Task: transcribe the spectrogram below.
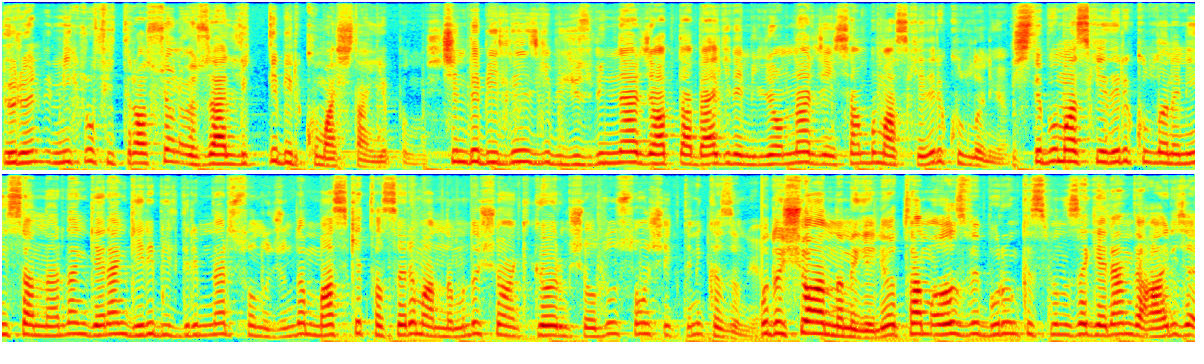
ürün mikrofiltrasyon özellikli bir kumaştan yapılmış. Çin'de bildiğiniz gibi yüz binlerce hatta belki de milyonlarca insan bu maskeleri kullanıyor. İşte bu maskeleri kullanan insanlardan gelen geri bildirimler sonucunda maske tasarım anlamında şu anki görmüş olduğunuz son şeklini kazanıyor. Bu da şu anlamı geliyor. Tam ağız ve burun kısmınıza gelen ve ayrıca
